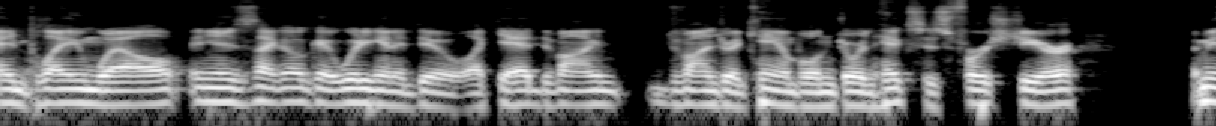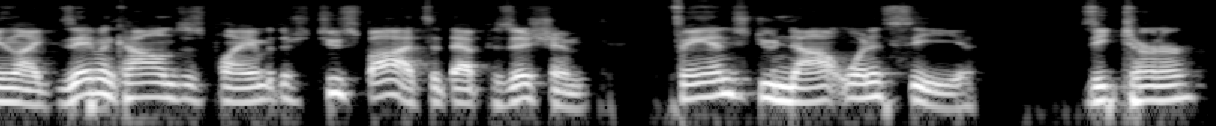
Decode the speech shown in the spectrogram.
and playing well, and you're just like, okay, what are you gonna do? Like you had Devon De'Vondre Campbell and Jordan Hicks his first year. I mean, like Zaven Collins is playing, but there's two spots at that position. Fans do not want to see Zeke Turner,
